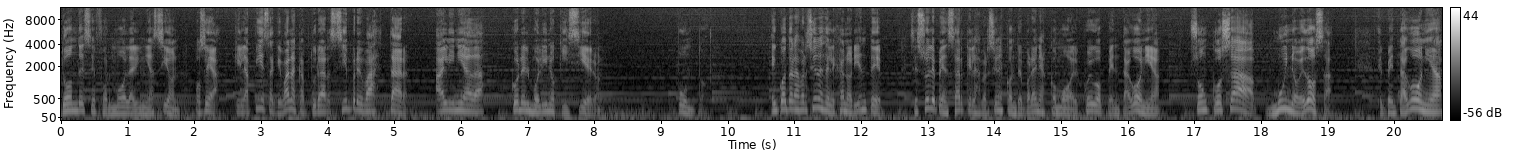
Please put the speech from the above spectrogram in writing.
donde se formó la alineación. O sea, que la pieza que van a capturar siempre va a estar alineada con el molino que hicieron. Punto. En cuanto a las versiones del lejano oriente, se suele pensar que las versiones contemporáneas como el juego Pentagonia son cosa muy novedosa. El Pentagonia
